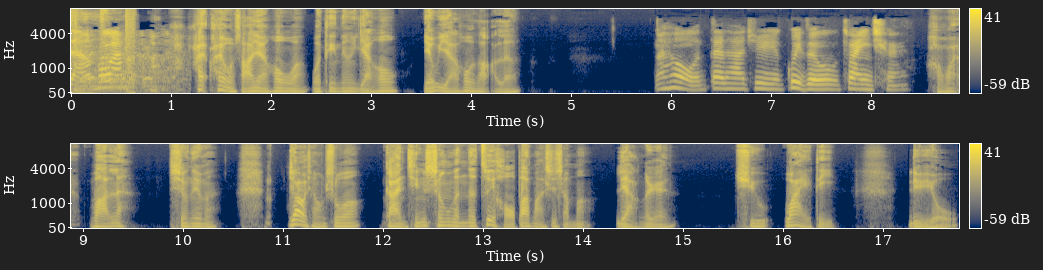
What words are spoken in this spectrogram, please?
然后啊？还还有啥然后啊？我听听然后，有然后咋了？然后我带他去贵州转一圈。好完完了，兄弟们，要想说感情升温的最好办法是什么？两个人去外地旅游。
